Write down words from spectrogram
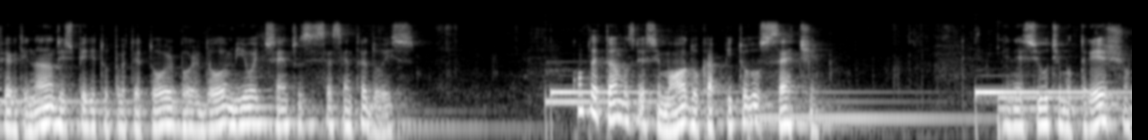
Ferdinando, Espírito Protetor, Bordeaux, 1862. Completamos desse modo o capítulo 7. E nesse último trecho,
